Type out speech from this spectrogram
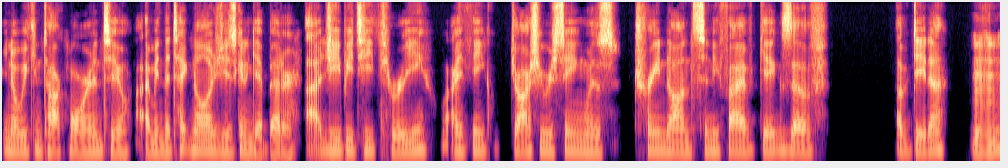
you know we can talk more into. I mean, the technology is going to get better. Uh, GPT-3, I think Josh, you were saying, was trained on 75 gigs of of data, mm-hmm.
